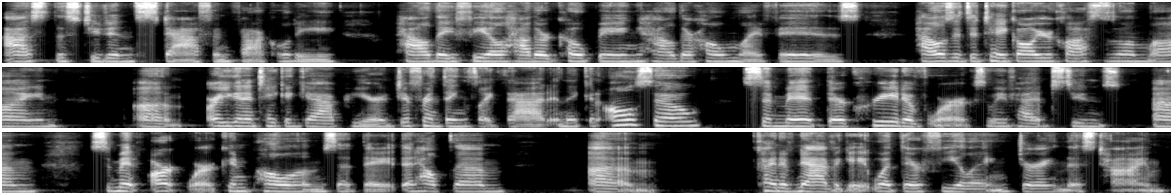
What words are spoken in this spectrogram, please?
ask the students, staff, and faculty how they feel, how they're coping, how their home life is, how is it to take all your classes online, um, are you going to take a gap year, different things like that. And they can also submit their creative work. So we've had students um, submit artwork and poems that they that help them um, kind of navigate what they're feeling during this time.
